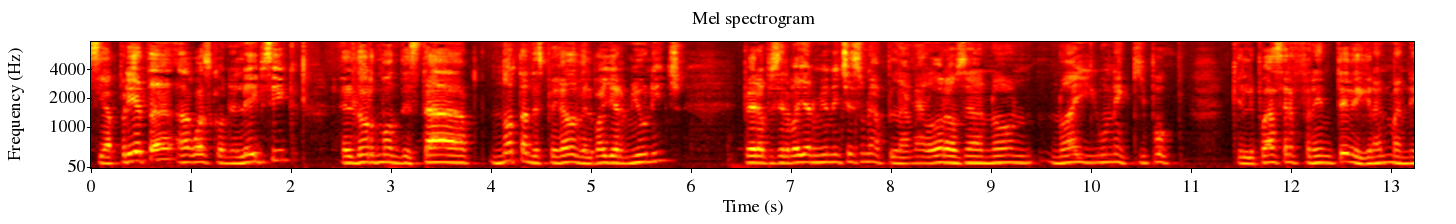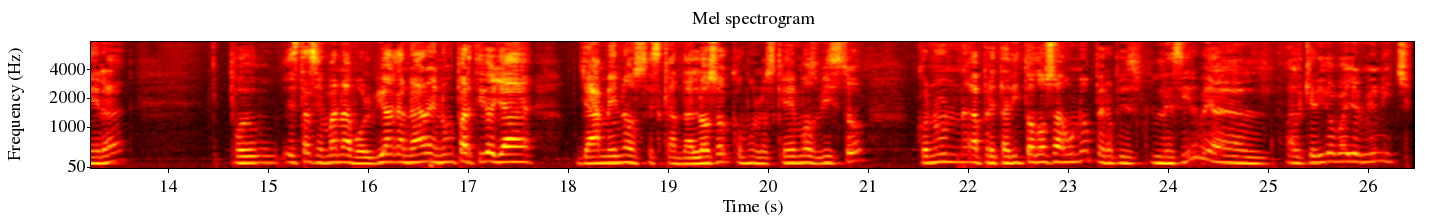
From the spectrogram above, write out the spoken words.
si aprieta, aguas con el Leipzig. el Dortmund está no tan despegado del Bayern Múnich, pero pues el Bayern Múnich es una planadora, o sea, no, no hay un equipo que le pueda hacer frente de gran manera. Esta semana volvió a ganar en un partido ya, ya menos escandaloso como los que hemos visto, con un apretadito 2 a 1, pero pues le sirve al, al querido Bayern Múnich.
